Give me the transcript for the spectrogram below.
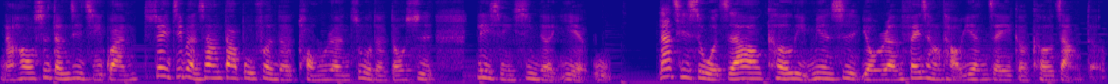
然后是登记机关，所以基本上大部分的同仁做的都是例行性的业务。那其实我知道科里面是有人非常讨厌这一个科长的，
